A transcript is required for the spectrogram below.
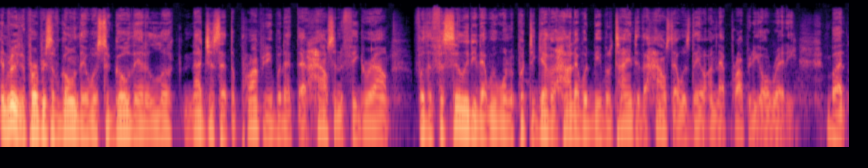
And really the purpose of going there was to go there to look not just at the property but at that house and to figure out for the facility that we want to put together how that would be able to tie into the house that was there on that property already. But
